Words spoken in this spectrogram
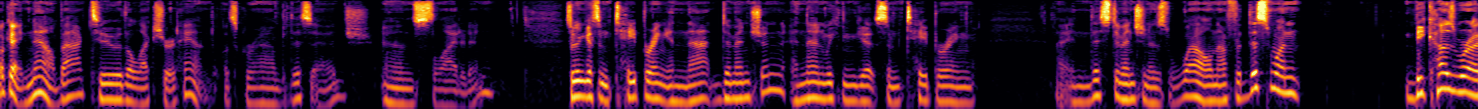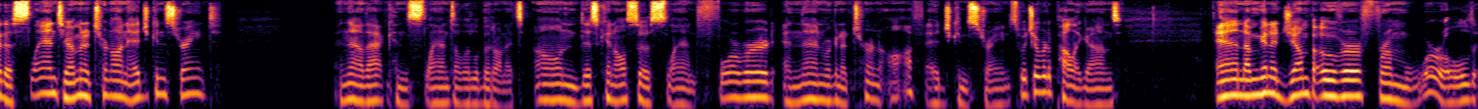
Okay, now back to the lecture at hand. Let's grab this edge and slide it in. So we can get some tapering in that dimension and then we can get some tapering uh, in this dimension as well. Now for this one, because we're at a slant here, I'm going to turn on edge constraint. And now that can slant a little bit on its own. This can also slant forward. And then we're going to turn off edge constraint, switch over to polygons. And I'm going to jump over from world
